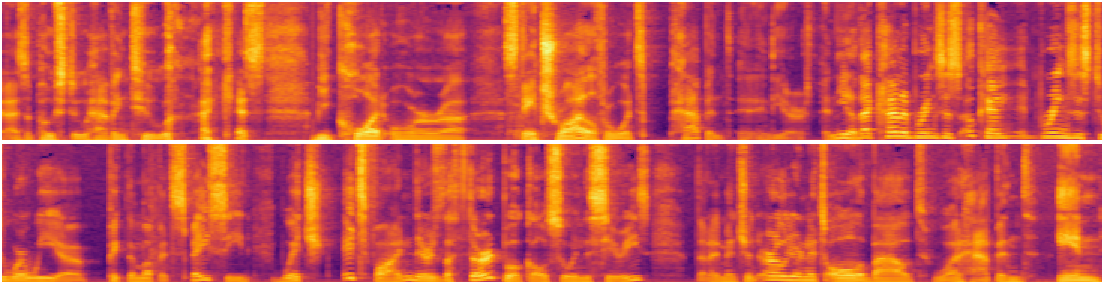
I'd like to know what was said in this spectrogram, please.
as opposed to having to, I guess, be caught or uh, stand trial for what's happened in the Earth. And, you know, that kind of brings us, okay, it brings us to where we uh, pick them up at Space Seed, which it's fine. There's the third book also in the series that I mentioned earlier, and it's all about what happened in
